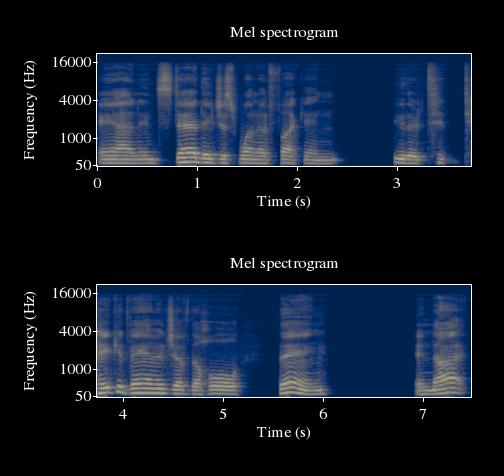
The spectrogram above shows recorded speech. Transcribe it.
And instead, they just want to fucking either t- take advantage of the whole thing and not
